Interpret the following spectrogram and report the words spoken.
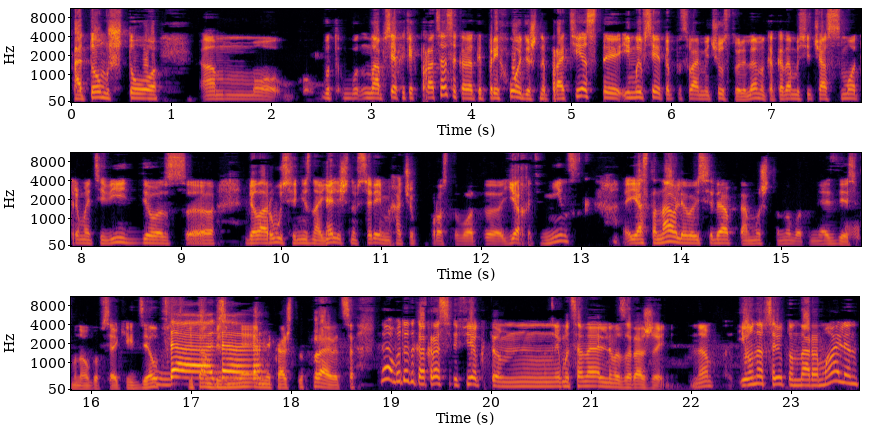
о том, что эм, вот на всех этих процессах, когда ты приходишь на протесты, и мы все это с вами чувствовали, да, мы, когда мы сейчас смотрим эти видео с э, Беларуси, не знаю, я лично все время хочу просто вот э, ехать в Минск и останавливаю себя, потому что, ну вот у меня здесь много всяких дел, да, и там без да. меня, мне кажется, справиться. Да, вот это как раз эффект эмоционального заражения. Да? И он абсолютно нормален,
